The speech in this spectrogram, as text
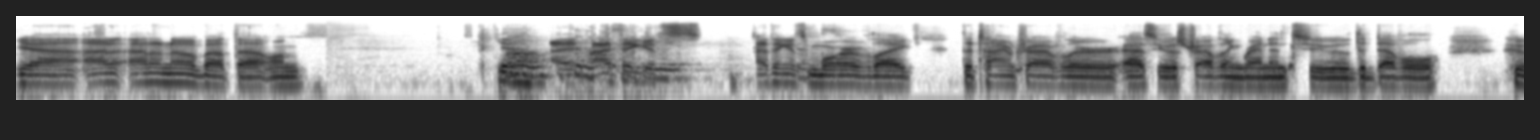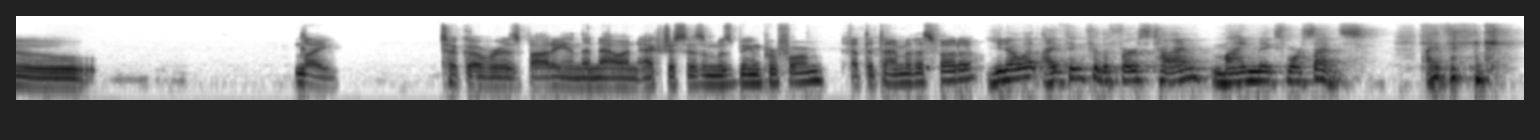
Yeah, I, I don't know about that one. Yeah. Well, I, I think it's I think it's more of like the time traveler as he was traveling ran into the devil who like took over his body and then now an exorcism was being performed at the time of this photo. You know what? I think for the first time, mine makes more sense. I think.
